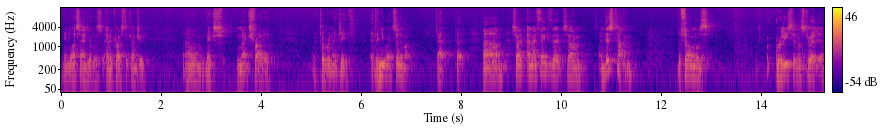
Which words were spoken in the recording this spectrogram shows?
in Los Angeles and across the country um, next, next Friday, October 19th, at the Nuart Cinema. That, that. Um, so, I, and I think that, um, and this time, the film was released in Australia,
